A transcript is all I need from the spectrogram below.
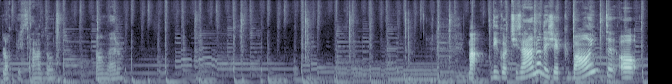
L'ho acquistato? No, vero? Ma dico, ci saranno dei checkpoint o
